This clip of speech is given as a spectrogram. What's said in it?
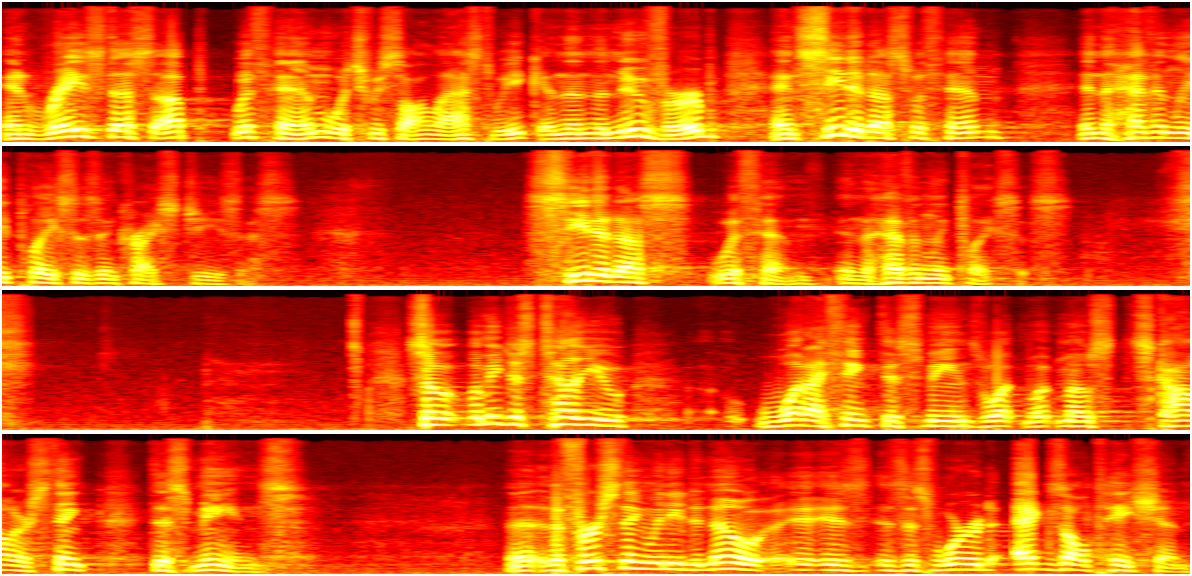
and raised us up with him, which we saw last week, and then the new verb, and seated us with him in the heavenly places in Christ Jesus seated us with him in the heavenly places. So let me just tell you what I think this means, what, what most scholars think this means. Uh, the first thing we need to know is, is this word exaltation.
